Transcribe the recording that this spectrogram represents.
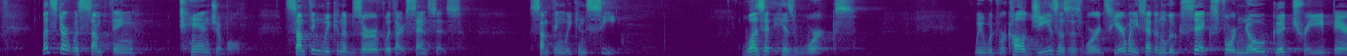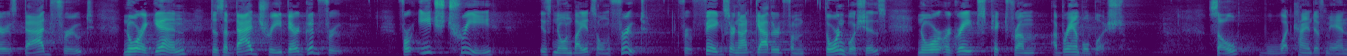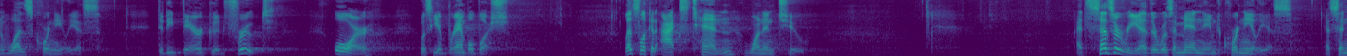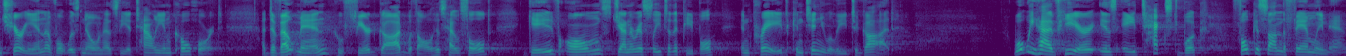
Let's start with something tangible, something we can observe with our senses, something we can see. Was it his works? We would recall Jesus' words here when he said in Luke 6 For no good tree bears bad fruit, nor again does a bad tree bear good fruit. For each tree is known by its own fruit. For figs are not gathered from thorn bushes, nor are grapes picked from a bramble bush. So, what kind of man was Cornelius? Did he bear good fruit? Or was he a bramble bush? Let's look at Acts 10 1 and 2. At Caesarea, there was a man named Cornelius, a centurion of what was known as the Italian cohort, a devout man who feared God with all his household, gave alms generously to the people, and prayed continually to God. What we have here is a textbook focus on the family man.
